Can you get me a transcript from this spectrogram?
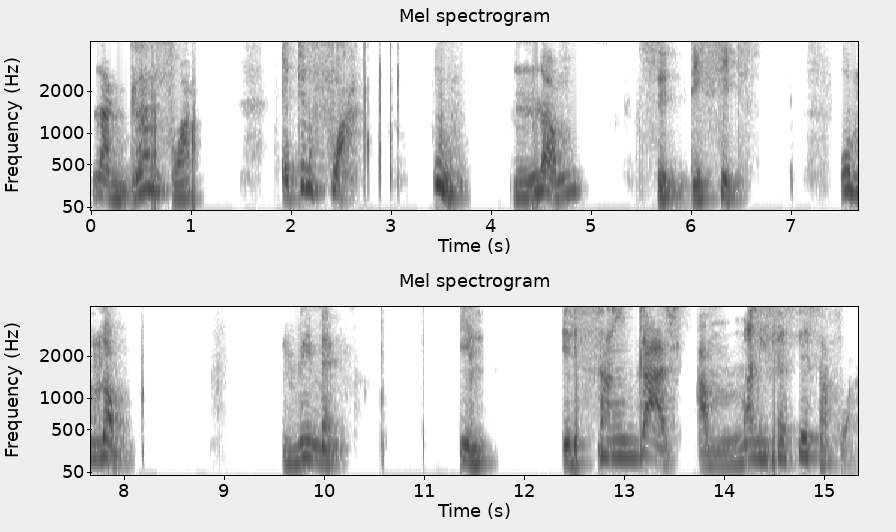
La grande foi est une foi où l'homme se décide, où l'homme lui-même, il, il s'engage à manifester sa foi.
